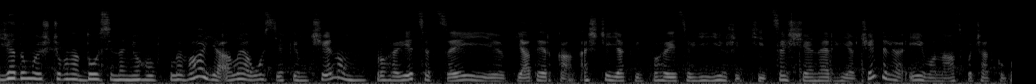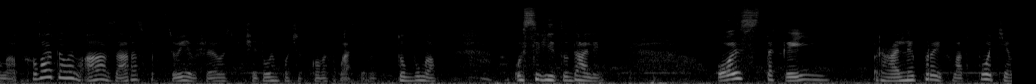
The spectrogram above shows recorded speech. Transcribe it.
Я думаю, що вона досі на нього впливає, але ось яким чином програється цей п'ятий аркан. А ще як він програється в її житті. Це ще енергія вчителя, і вона спочатку була вихователем, а зараз працює вже ось вчителем початкових класів. Ось здобула освіту далі. Ось такий реальний приклад. Потім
